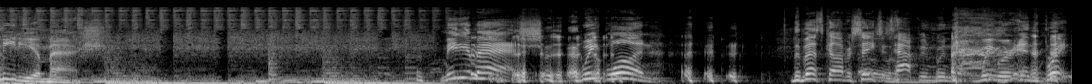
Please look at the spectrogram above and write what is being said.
Media Mash. Media Mash, week one. The best conversations happened when we were in the break.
